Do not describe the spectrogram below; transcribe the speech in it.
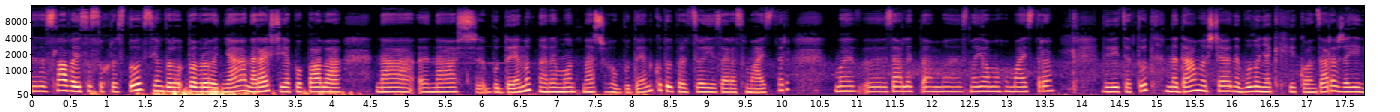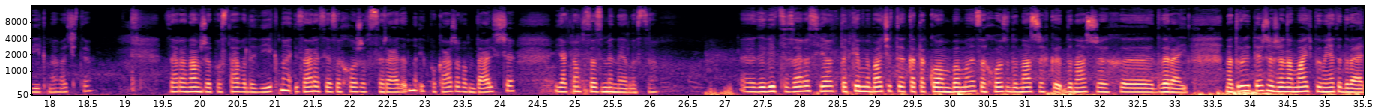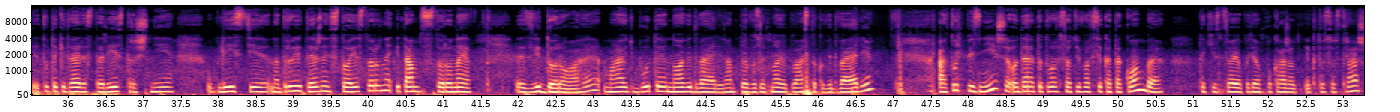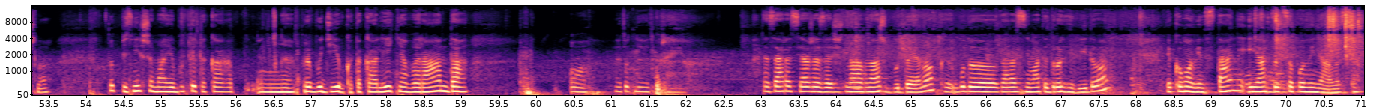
Е, Слава Ісусу Христу! Всім доброго дня! Нарешті я попала на е, наш будинок, на ремонт нашого будинку. Тут працює зараз майстер. Ми е, взяли там знайомого майстра. Дивіться, тут недавно ще не було ніяких вікон. Зараз вже є вікна, бачите? Зараз нам вже поставили вікна, і зараз я заходжу всередину і покажу вам далі, як там все змінилося. Е, Дивіться, зараз я такими, бачите, катакомбами заходжу до наших до наших е, дверей. На другий тиждень вже нам мають поміняти двері. Тут такі двері старі, страшні, облісті. На другий тиждень з тої сторони, і там з сторони е, звід дороги мають бути нові двері. Нам привезуть нові пластикові двері. А тут пізніше, оде тут всі катакомби, такі це я потім покажу, як то все страшно. Тут пізніше має бути така прибудівка, така літня веранда. О, я тут не відкрию. Зараз я вже зайшла в наш будинок. Буду зараз знімати друге відео, в якому він стані і як тут все помінялося.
